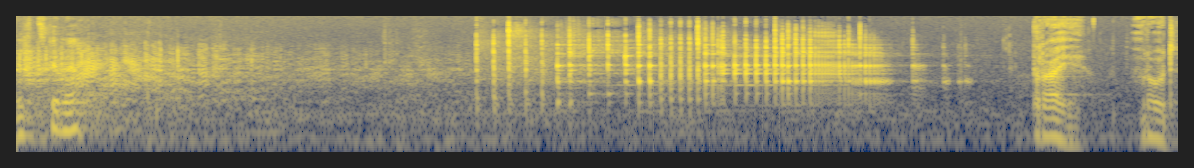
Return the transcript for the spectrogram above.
Nichts gewinnen. Drei. Rot.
